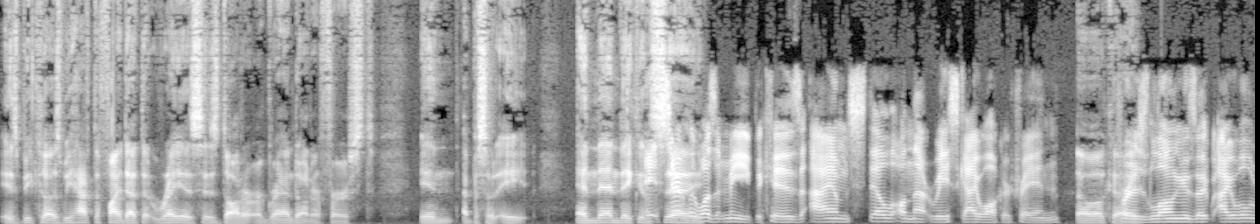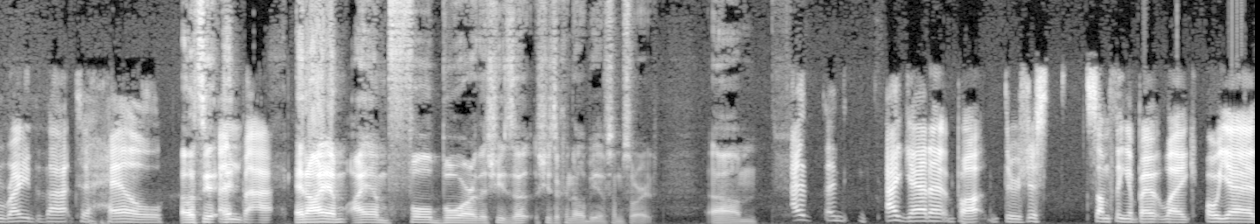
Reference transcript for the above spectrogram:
is because we have to find out that Rey is his daughter or granddaughter first in Episode Eight, and then they can say It say, certainly wasn't me because I am still on that Rey Skywalker train "Oh, okay." for as long as I, I will ride that to hell oh, see, and and, back. and I am I am full bore that she's a she's a Kenobi of some sort. Um, I, I I get it, but there's just something about like, oh yeah,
